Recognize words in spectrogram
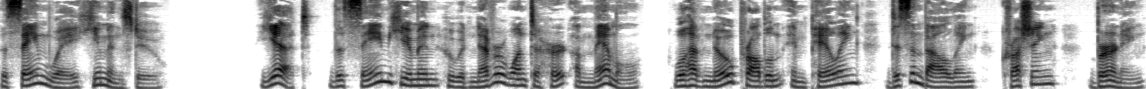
the same way humans do. Yet, the same human who would never want to hurt a mammal will have no problem impaling, disemboweling, crushing, burning,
